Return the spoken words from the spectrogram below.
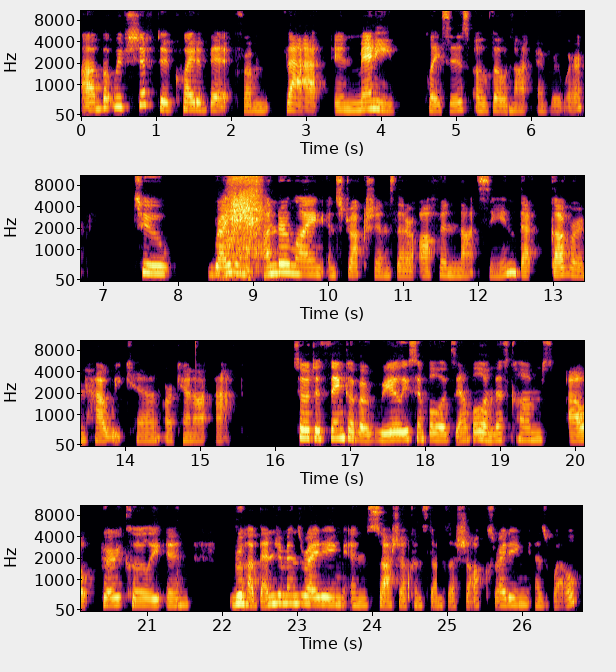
Um, but we've shifted quite a bit from that in many places, although not everywhere, to writing underlying instructions that are often not seen that govern how we can or cannot act. So, to think of a really simple example, and this comes out very clearly in Ruha Benjamin's writing and Sasha Costanza Chock's writing as well.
